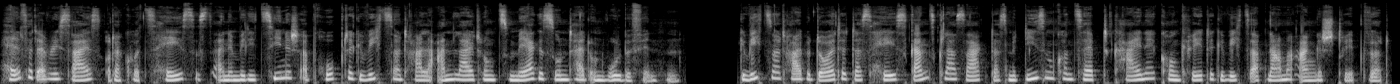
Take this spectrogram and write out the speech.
Health at Every Size oder kurz HACE ist eine medizinisch erprobte gewichtsneutrale Anleitung zu mehr Gesundheit und Wohlbefinden. Gewichtsneutral bedeutet, dass Hayes ganz klar sagt, dass mit diesem Konzept keine konkrete Gewichtsabnahme angestrebt wird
